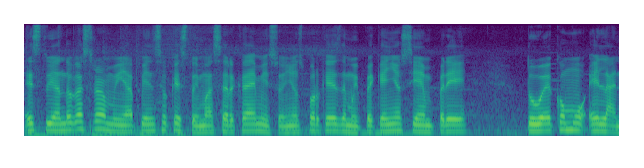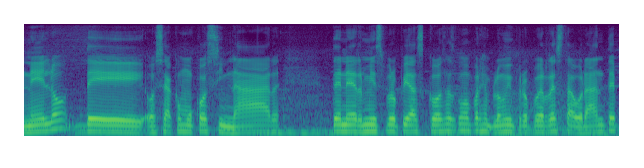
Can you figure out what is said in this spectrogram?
Estudiando gastronomía pienso que estoy más cerca de mis sueños porque desde muy pequeño siempre tuve como el anhelo de, o sea, como cocinar, tener mis propias cosas, como por ejemplo mi propio restaurante.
